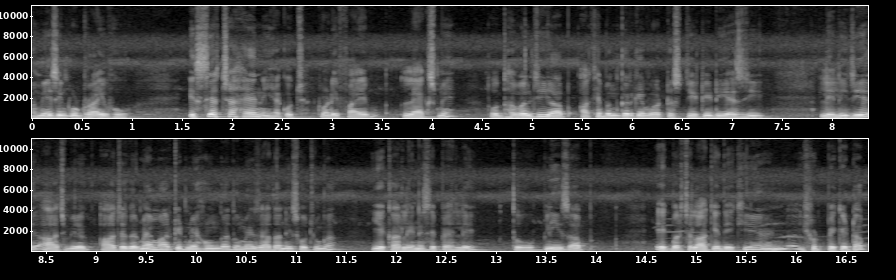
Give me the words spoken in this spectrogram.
अमेजिंग टू ड्राइव हो, इससे अच्छा है नहीं है कुछ 25 लैक्स में। तो धवल जी, आप आँखें बंद करके Virtus G T D S G ले लीजिए। आज भी, आज अगर मैं मार्केट में होऊँगा तो मैं ज़्यादा नहीं सोचूँगा, ये कार लेने से पहले। तो प्लीज़ आप एक बार चला के देखिए and you should pick it up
